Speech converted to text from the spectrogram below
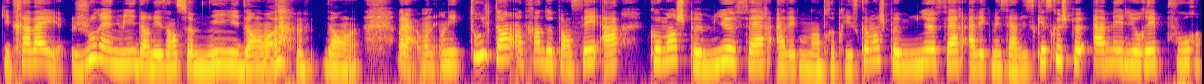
qui travaillent jour et nuit dans les insomnies, dans, dans, voilà, on, on, est tout le temps en train de penser à comment je peux mieux faire avec mon entreprise, comment je peux mieux faire avec mes services, qu'est-ce que je peux améliorer pour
